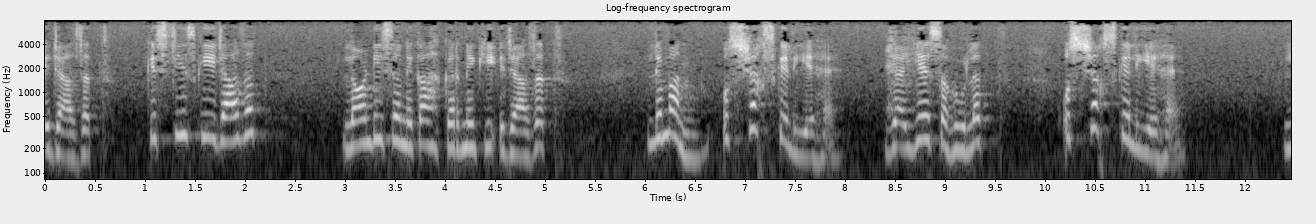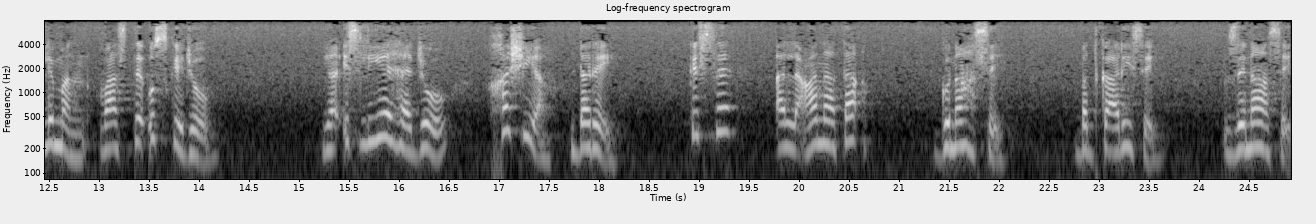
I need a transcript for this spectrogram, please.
اجازت۔ کس چیز کی اجازت؟ لونڈی سے نکاح کرنے کی اجازت۔ لمن اس شخص کے لیے ہے یا یہ سہولت اس شخص کے لیے ہے؟ لمن واسطے اس کے جو یا اس لیے ہے جو خشیا ڈرے، کس سے؟ العنتا گناہ سے، بدکاری سے، زنا سے۔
